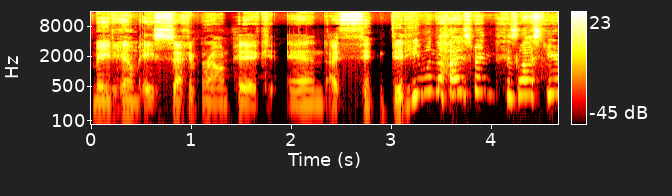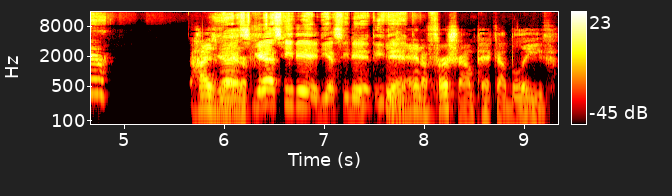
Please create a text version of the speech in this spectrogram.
Made him a second round pick, and I think did he win the Heisman his last year? Heisman. Yes, a, yes, he did. Yes, he did. He yeah, did. and a first round pick, I believe.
